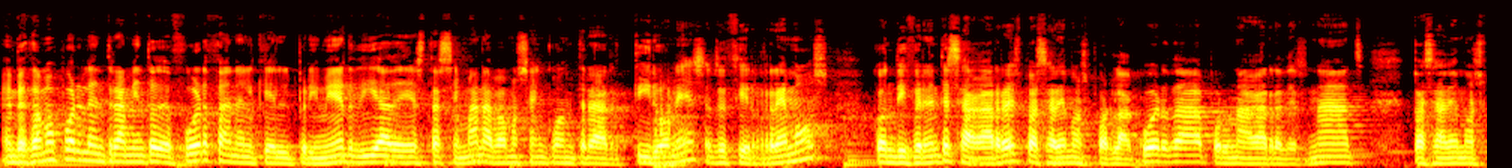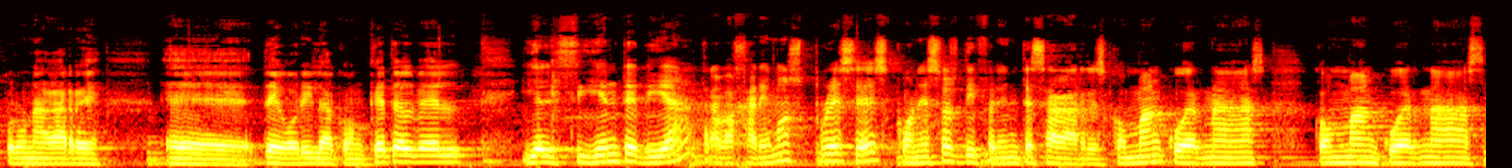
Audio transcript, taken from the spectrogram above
Empezamos por el entrenamiento de fuerza en el que el primer día de esta semana vamos a encontrar tirones, es decir, remos con diferentes agarres. Pasaremos por la cuerda, por un agarre de snatch, pasaremos por un agarre eh, de gorila con kettlebell y el siguiente día trabajaremos presses con esos diferentes agarres, con mancuernas, con mancuernas,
